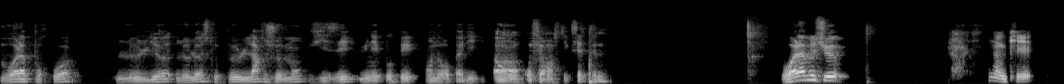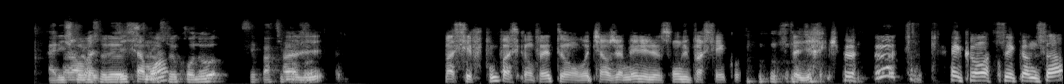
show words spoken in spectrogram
voilà pourquoi le, le LOSC peut largement viser une épopée en Europa League, en Conférence League cette année. Voilà, monsieur. Ok. Allez, je Alors, vas-y, le, je lance le chrono. C'est parti pour toi. Vas-y. Bah, c'est fou parce qu'en fait, on retient jamais les leçons du passé, quoi. C'est-à-dire que, quand c'est comme ça,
